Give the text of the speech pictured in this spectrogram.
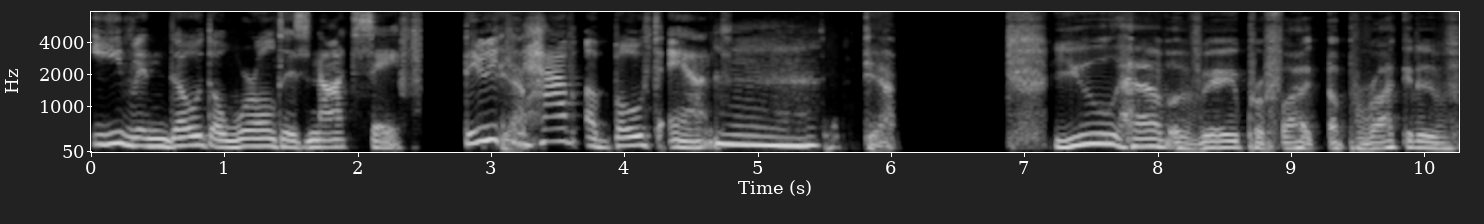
even though the world is not safe. Then you yeah. can have a both and. Mm. Yeah. You have a very provo- a provocative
